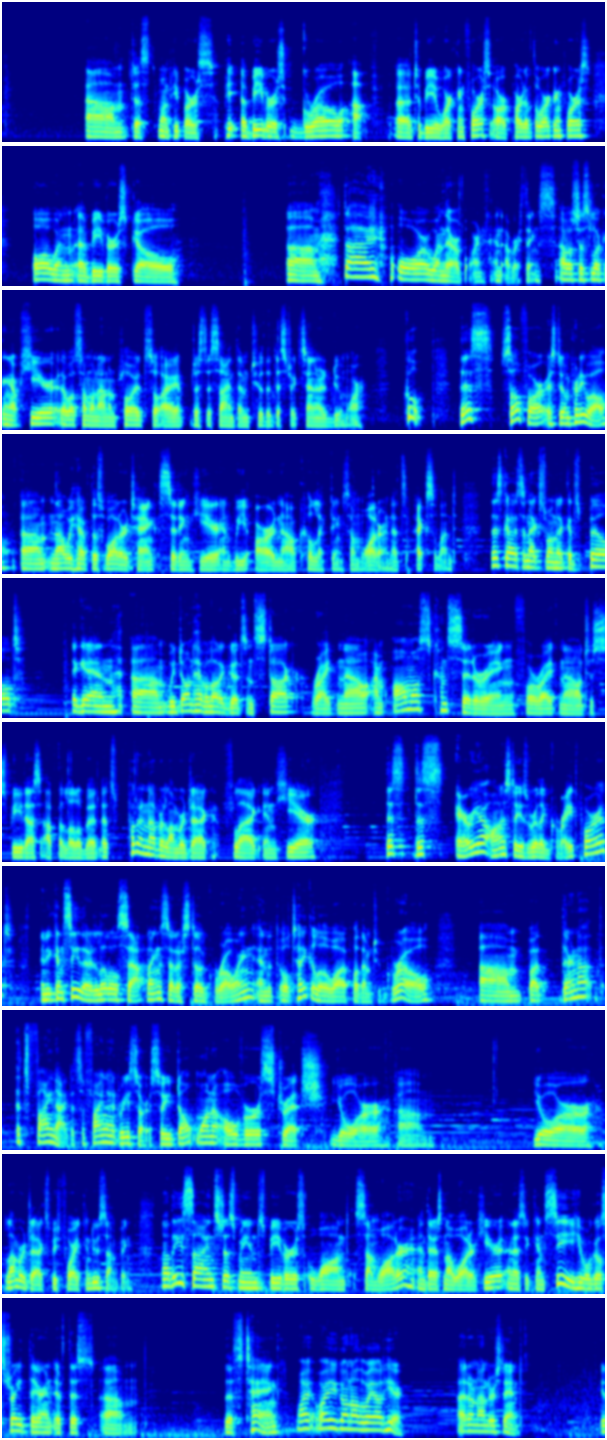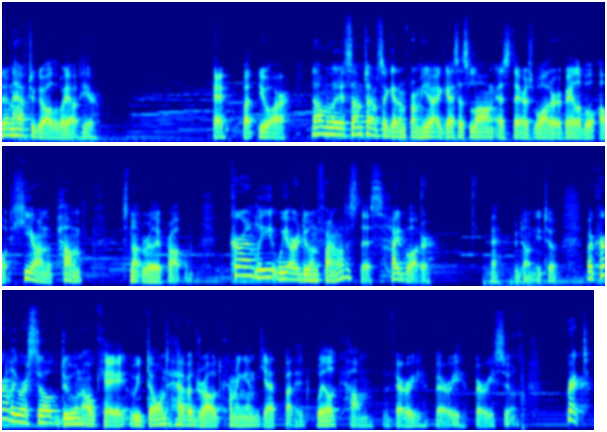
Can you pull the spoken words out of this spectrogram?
Um, just when people's uh, beavers grow up uh, to be a working force or part of the working force, or when uh, beavers go um, die or when they are born and other things. I was just looking up here, there was someone unemployed, so I just assigned them to the district center to do more. Cool. This, so far, is doing pretty well. Um, now we have this water tank sitting here and we are now collecting some water and that's excellent. This guy's the next one that gets built. Again, um, we don't have a lot of goods in stock right now. I'm almost considering for right now to speed us up a little bit. Let's put another lumberjack flag in here. This, this area honestly is really great for it. And you can see there are little saplings that are still growing and it will take a little while for them to grow. Um, but they're not, it's finite. It's a finite resource. So you don't want to overstretch your, um, your lumberjacks before you can do something. Now these signs just means beavers want some water and there's no water here. And as you can see, he will go straight there. And if this, um, this tank, why, why are you going all the way out here? I don't understand. You don't have to go all the way out here. Okay, but you are. Normally, sometimes I get them from here. I guess as long as there's water available out here on the pump, it's not really a problem. Currently, we are doing fine. What is this? Hide water. Eh, we don't need to. But currently we're still doing okay. We don't have a drought coming in yet, but it will come very, very, very soon. Great.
